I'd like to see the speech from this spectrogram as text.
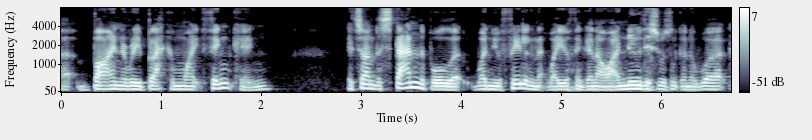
uh, binary black and white thinking, it's understandable that when you're feeling that way, you're thinking, "Oh, I knew this wasn't going to work.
